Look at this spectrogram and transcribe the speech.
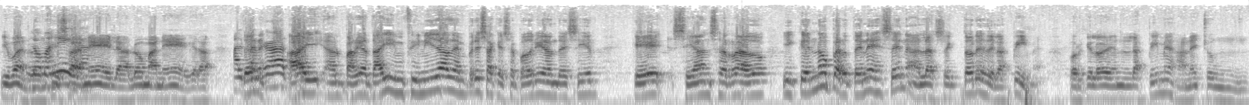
y bueno, Loma Pisanela, Loma Negra. Alpargata. Ten- Hay, alpargata. hay infinidad de empresas que se podrían decir que se han cerrado y que no pertenecen a los sectores de las pymes, porque lo- en las pymes han hecho un,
